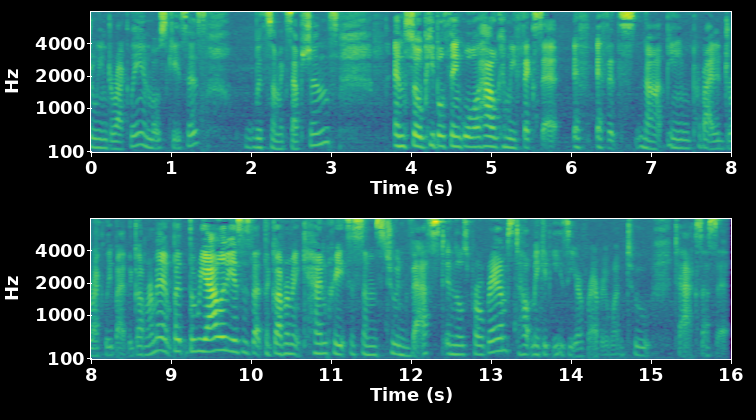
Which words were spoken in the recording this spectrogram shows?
doing directly in most cases, with some exceptions. And so people think, well, how can we fix it if, if it's not being provided directly by the government? But the reality is is that the government can create systems to invest in those programs to help make it easier for everyone to to access it.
